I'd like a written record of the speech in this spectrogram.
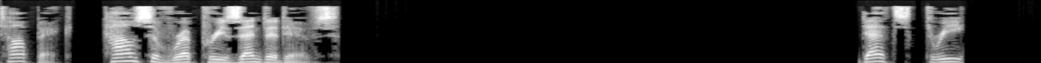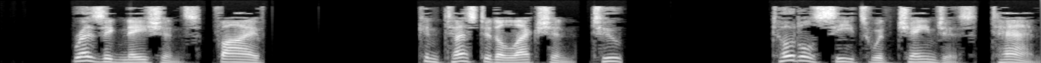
Topic. House of Representatives. Deaths 3 Resignations 5 Contested election 2 Total seats with changes 10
